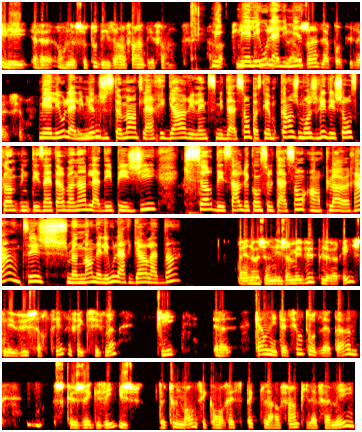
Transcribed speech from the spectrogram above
Et euh, on a surtout des enfants à défendre. mais, mais elle est où la limite? de la population. Mais elle est où la, limite, justement entre la rigueur et l'intimidation? Parce que quand je, moi je lis des choses comme une, des intervenants de la DPJ qui sortent des salles de consultation en pleurant, tu sais, je me demande elle est où la rigueur là-dedans? Ben là, je n'ai jamais vu pleurer, je n'ai vu sortir effectivement. Puis euh, quand on est assis autour de la table, ce que j'exige de tout le monde, c'est qu'on respecte l'enfant puis la famille.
